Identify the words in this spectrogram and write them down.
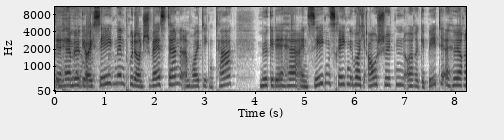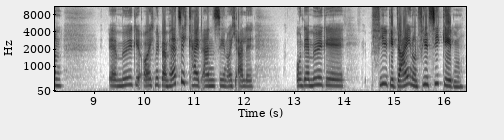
Der Herr möge euch segnen, Brüder und Schwestern, am heutigen Tag. Möge der Herr ein Segensregen über euch ausschütten, eure Gebete erhören. Er möge euch mit Barmherzigkeit ansehen, euch alle. Und er möge viel gedeihen und viel Sieg geben.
